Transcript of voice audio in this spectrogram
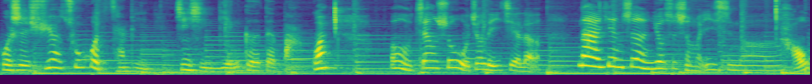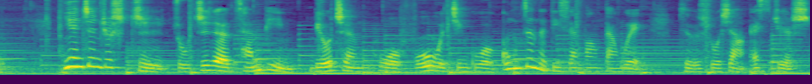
或是需要出货的产品，进行严格的把关。哦，这样说我就理解了。那验证又是什么意思呢？好，验证就是指组织的产品流程或服务经过公正的第三方单位，比如说像 SGS，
